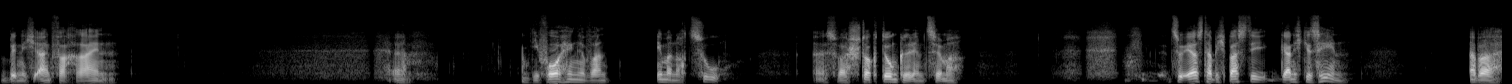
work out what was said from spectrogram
bin ich einfach rein. Ähm, die Vorhänge waren immer noch zu. Es war stockdunkel im Zimmer. Zuerst habe ich Basti gar nicht gesehen. Aber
